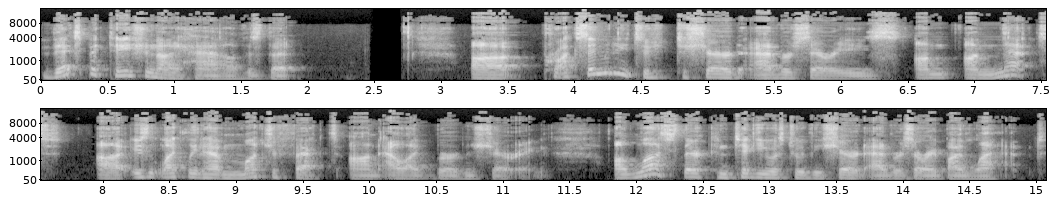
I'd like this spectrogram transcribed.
the expectation I have is that uh, proximity to, to shared adversaries on on net uh, isn't likely to have much effect on allied burden sharing unless they're contiguous to the shared adversary by land.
